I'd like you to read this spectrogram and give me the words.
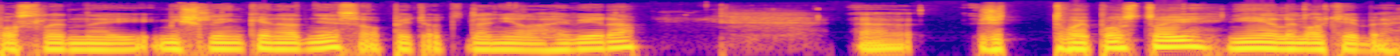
poslednej myšlienke na dnes, opäť od Daniela Heviera, E, že tvoj postoj nie je len o tebe.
